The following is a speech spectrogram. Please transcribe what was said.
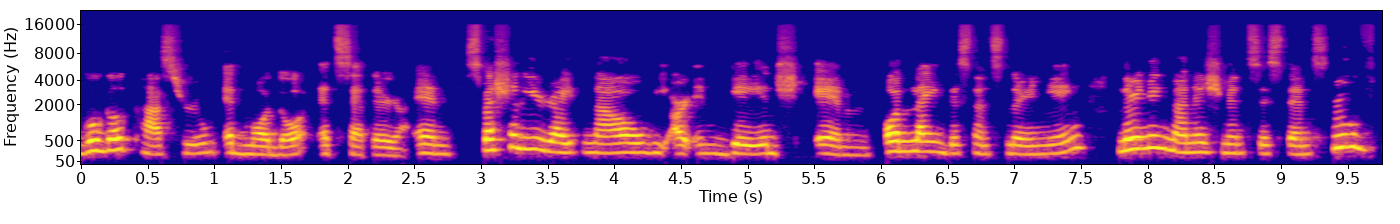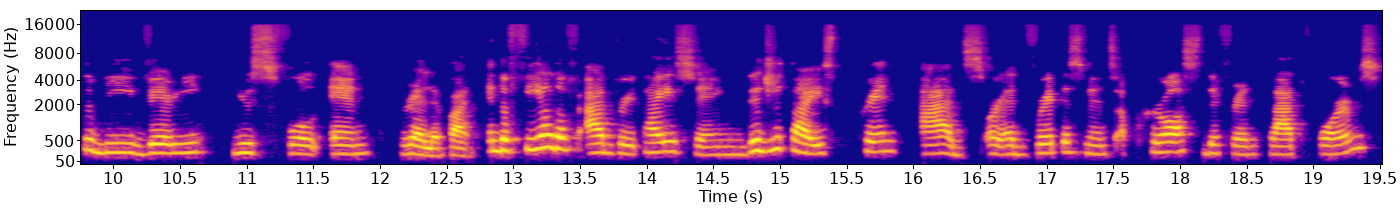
Google Classroom, Edmodo, etc. And especially right now, we are engaged in online distance learning. Learning management systems prove to be very useful and relevant. In the field of advertising, digitized print ads or advertisements across different platforms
